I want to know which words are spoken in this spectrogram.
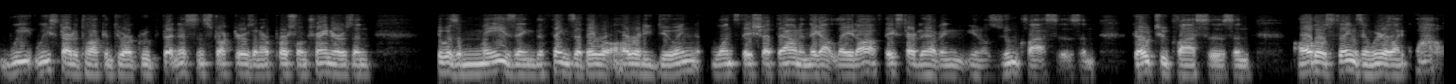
We we started talking to our group fitness instructors and our personal trainers and it was amazing the things that they were already doing once they shut down and they got laid off. They started having, you know, Zoom classes and go-to classes and all those things. And we were like, wow,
